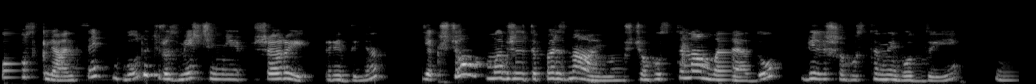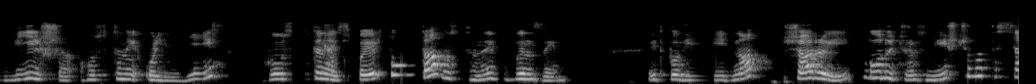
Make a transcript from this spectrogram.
у склянці будуть розміщені шари рідин, якщо ми вже тепер знаємо, що густина меду більше густини води, більше густини олії, густини спирту та густини бензину. Відповідно, шари будуть розміщуватися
